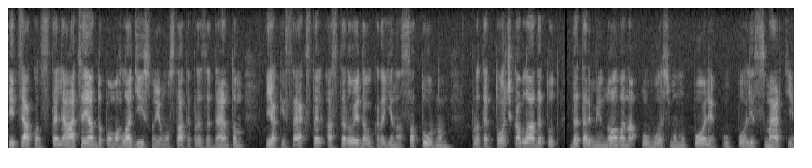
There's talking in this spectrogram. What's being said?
І ця констеляція допомогла дійсно йому стати президентом, як і секстель астероїда Україна з Сатурном. Проте точка влади тут детермінована у восьмому полі, у полі смерті.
